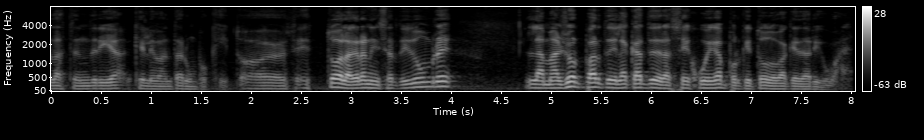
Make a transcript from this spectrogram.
las tendría que levantar un poquito. Es toda la gran incertidumbre. La mayor parte de la cátedra se juega porque todo va a quedar igual.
